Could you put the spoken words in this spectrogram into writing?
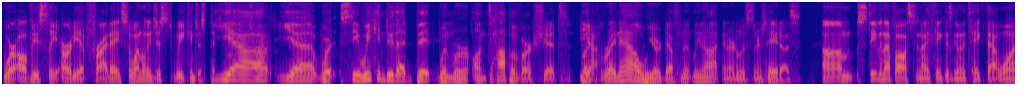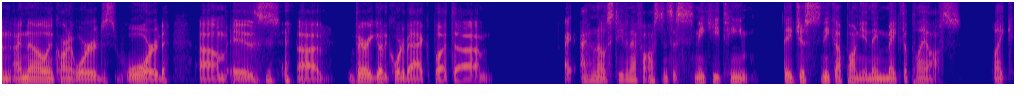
we're obviously already at Friday. So why don't we just we can just pick Yeah, yeah. We're see, we can do that bit when we're on top of our shit. But Yeah. right now we are definitely not, and our listeners hate us. Um Stephen F. Austin, I think, is going to take that one. I know Incarnate Words Ward um is uh very good at quarterback, but um I, I don't know. Stephen F. Austin's a sneaky team. They just sneak up on you and they make the playoffs. Like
